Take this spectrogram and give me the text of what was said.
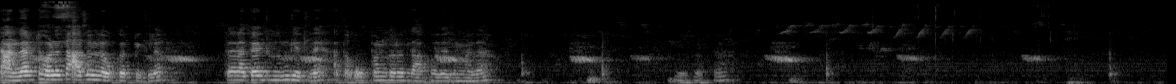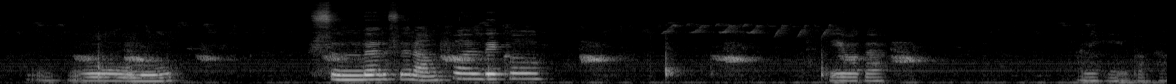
तांदळात ठेवलं तर अजून लवकर पिकलं. तर आता हे धुवून आहे आता ओपन करून दाखवते तुम्हाला हे बघा ओ हो. सुंदर से रामफल देखो. हे बघा. आणि हे बघा.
